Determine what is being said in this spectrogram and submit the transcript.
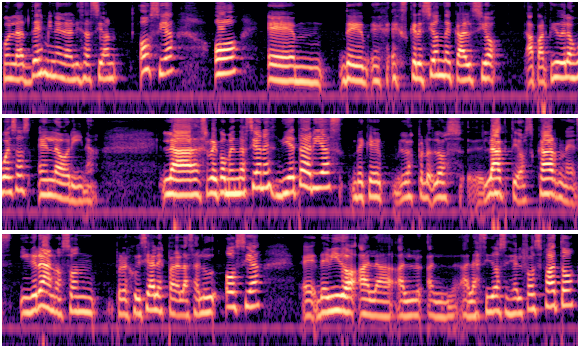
con la desmineralización ósea o em, de excreción de calcio a partir de los huesos en la orina. Las recomendaciones dietarias de que los, lácteos, carnes y granos son perjudiciales para la salud ósea eh, debido a la, acidosis del fosfato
